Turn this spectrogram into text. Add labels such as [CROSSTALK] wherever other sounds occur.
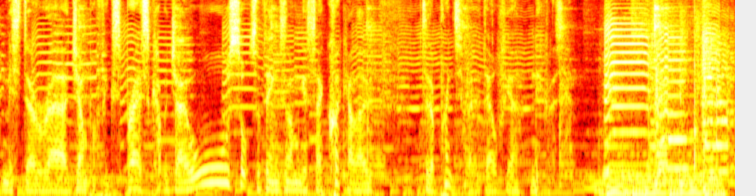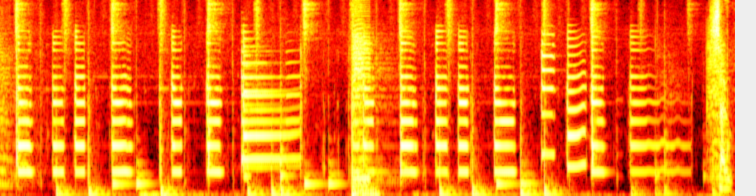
Mr. Uh, Jump Off Express, Cup of Joe, all sorts of things, and I'm going to say a quick hello to the Prince of Philadelphia, Nicholas. So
